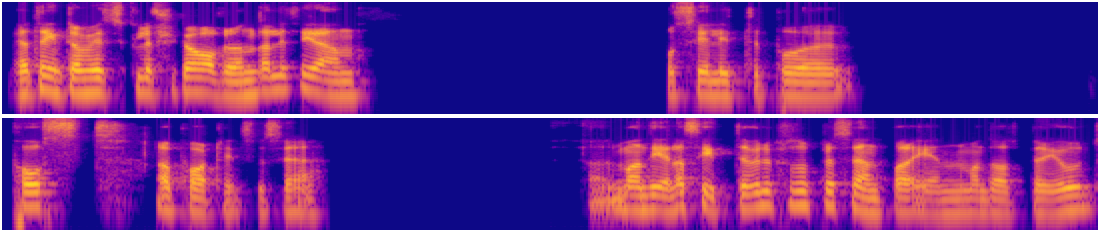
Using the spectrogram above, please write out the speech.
Jag tänkte om vi skulle försöka avrunda lite grann och se lite på post-apartheid så att säga. Mandela sitter väl som president bara en mandatperiod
